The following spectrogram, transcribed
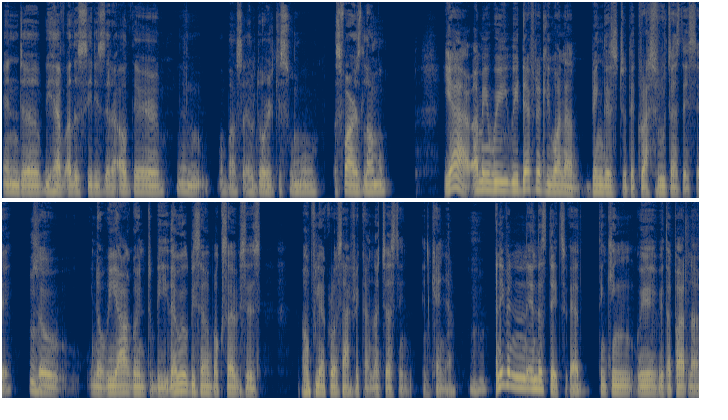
And uh, we have other cities that are out there, know, Mombasa, Eldoret, Kisumu, as far as Lamu. Yeah, I mean, we we definitely want to bring this to the grassroots, as they say. Mhm. So you know, we are going to be there will be Sema Box services, hopefully across Africa, not just in in Kenya, Mhm. and even in the states. We are thinking we with a partner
